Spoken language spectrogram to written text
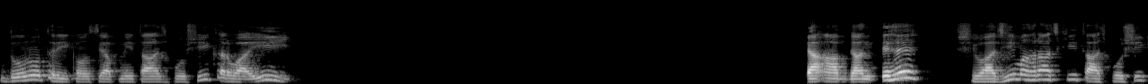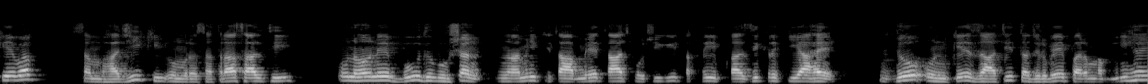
दोनों तरीकों से अपनी ताजपोशी करवाई। क्या आप जानते हैं, शिवाजी महाराज की ताजपोशी के वक्त संभाजी की उम्र सत्रह साल थी। उन्होंने बुध भूषण नामी किताब में ताजपोशी की तकरीब का ज़िक्र किया है, जो उनके जाती तजुर्बे पर मबनी है।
